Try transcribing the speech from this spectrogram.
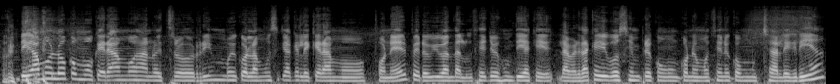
digámoslo como queramos a nuestro ritmo y con la música que le queramos poner, pero Viva Andalucía yo es un día que la verdad que vivo siempre con, con emoción y con mucha alegría.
